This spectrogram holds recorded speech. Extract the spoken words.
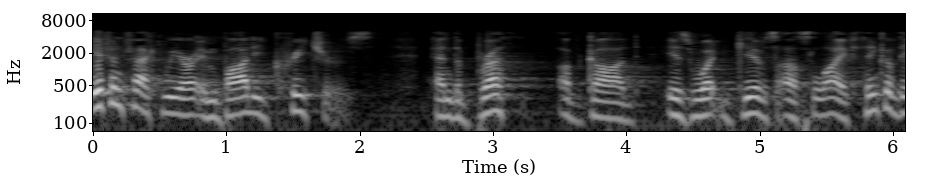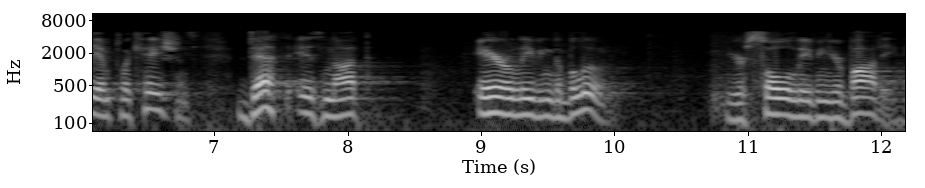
if in fact we are embodied creatures, and the breath of God is what gives us life, think of the implications. Death is not air leaving the balloon, your soul leaving your body.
